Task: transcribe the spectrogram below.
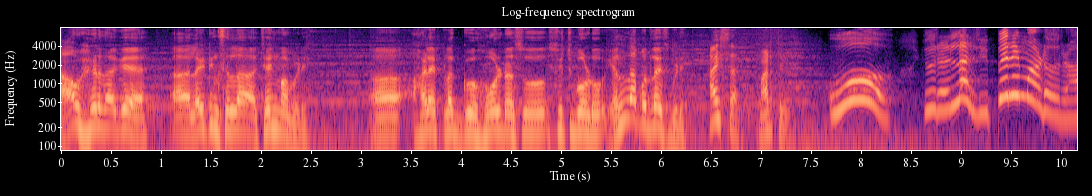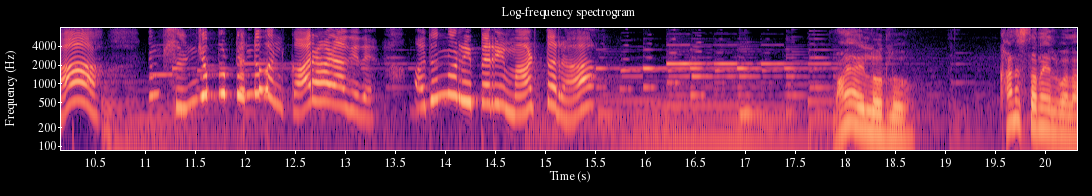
ನಾವು ಹೇಳಿದಾಗೆ ಲೈಟಿಂಗ್ಸ್ ಎಲ್ಲ ಚೇಂಜ್ ಮಾಡಿಬಿಡಿ. ಹಳೆ ಪ್ಲಗ್ಗು ಹೋಲ್ಡರ್ಸು ಸ್ವಿಚ್ ಬೋರ್ಡು ಎಲ್ಲ ಬದಲಾಯಿಸ್ಬಿಡಿ. ಆಯ್ತು ಸರ್ ಮಾಡ್ತೀವಿ. ಓ ಇವರೆಲ್ಲ ರಿಪೇರಿ ಮಾಡೋರಾ? ನಮ್ಮ ಸಂಜೆ ಪುಟ್ಟಂದು ಒಂದು ಕಾರ್ ಹಾಳಾಗಿದೆ. ಅದನ್ನು ರಿಪೇರಿ ಮಾಡ್ತಾರಾ? ಮಾಯಾ ಇಲ್ಲೋದ್ಲು ಕಾಣಿಸ್ತಾನೆ ಇಲ್ವಲ್ಲ?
